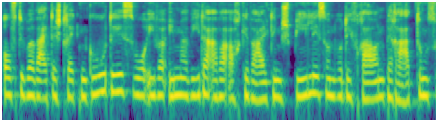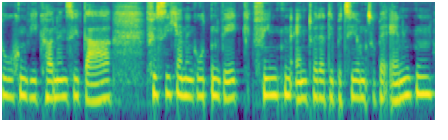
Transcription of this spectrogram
oft über weite Strecken gut ist, wo immer wieder aber auch Gewalt im Spiel ist und wo die Frauen beraten Beratung suchen, wie können sie da für sich einen guten Weg finden, entweder die Beziehung zu beenden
